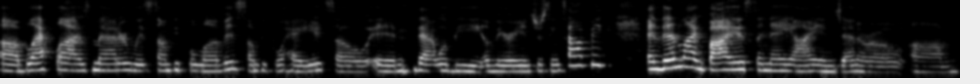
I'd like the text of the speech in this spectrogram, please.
Uh, Black Lives Matter, which some people love it, some people hate it. So, and that would be a very interesting topic. And then, like bias and AI in general, um,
